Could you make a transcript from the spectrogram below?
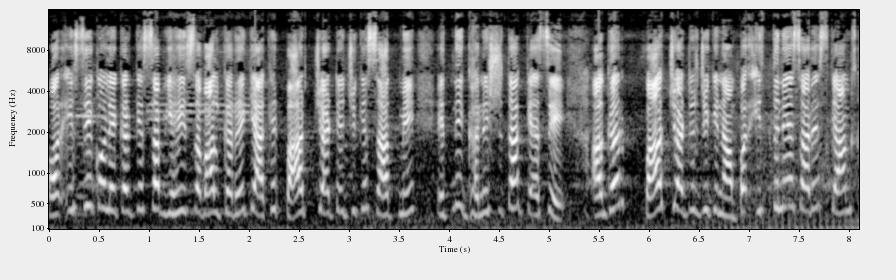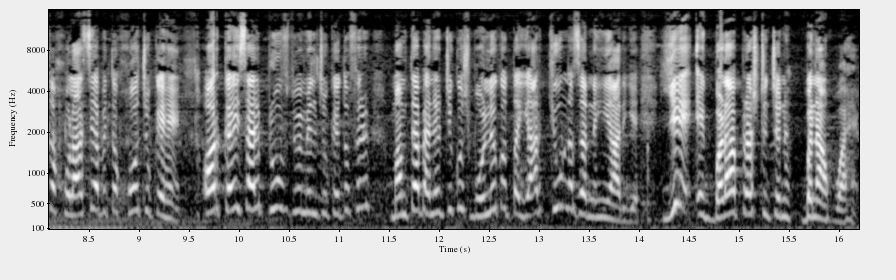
और इसी को लेकर के सब यही सवाल कर रहे हैं कि आखिर पार्थ चैटर्जी के साथ में इतनी घनिष्ठता कैसे? अगर पार्थ चैटर्जी के नाम पर इतने सारे स्कैम्स का खुलासे अभी तक हो चुके हैं और कई सारे प्रूफ भी मिल चुके हैं तो फिर ममता बनर्जी कुछ बोलने को तैयार क्यों नज़र नहीं आ रही है? ये एक बड़ा प्रश्न चिन्ह बना हुआ है।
